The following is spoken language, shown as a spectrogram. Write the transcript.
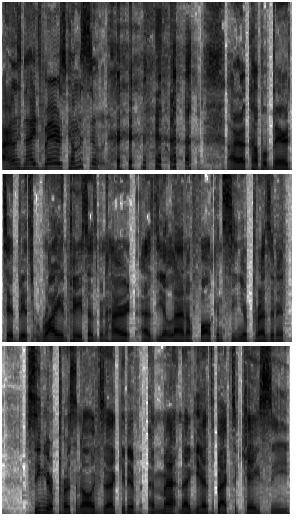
Arlington Heights Bears coming soon. All right, a couple Bear tidbits. Ryan Pace has been hired as the Atlanta Falcons senior president, senior personnel executive, and Matt Nagy heads back to KC.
